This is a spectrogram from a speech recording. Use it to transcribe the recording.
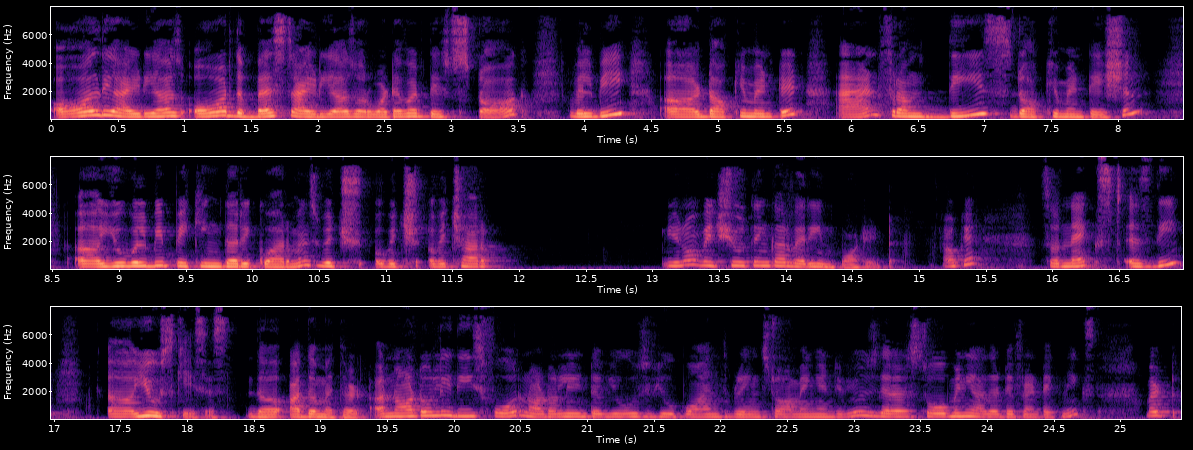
all the ideas or the best ideas or whatever they stock will be uh, documented and from these documentation uh, you will be picking the requirements which which which are you know which you think are very important okay? So next is the uh, use cases the other method. Uh, not only these four not only interviews viewpoints brainstorming interviews there are so many other different techniques but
